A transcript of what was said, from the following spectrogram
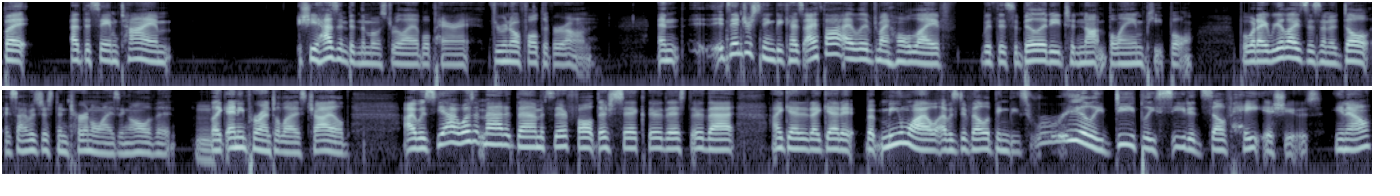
but at the same time, she hasn't been the most reliable parent through no fault of her own. And it's interesting because I thought I lived my whole life with this ability to not blame people. But what I realized as an adult is I was just internalizing all of it. Hmm. Like any parentalized child. I was, yeah, I wasn't mad at them. It's their fault. They're sick. They're this, they're that. I get it. I get it. But meanwhile, I was developing these really deeply seated self hate issues, you know?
